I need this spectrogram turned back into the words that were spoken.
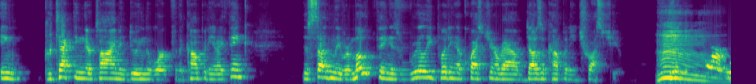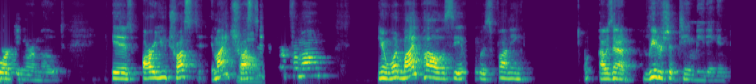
in protecting their time and doing the work for the company. And I think the suddenly remote thing is really putting a question around does a company trust you? Mm. The working remote is are you trusted? Am I trusted wow. to work from home? You know, what my policy, it was funny. I was in a leadership team meeting and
